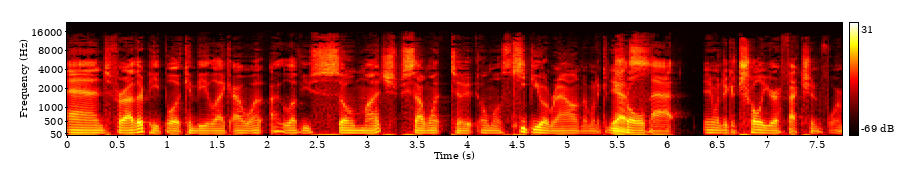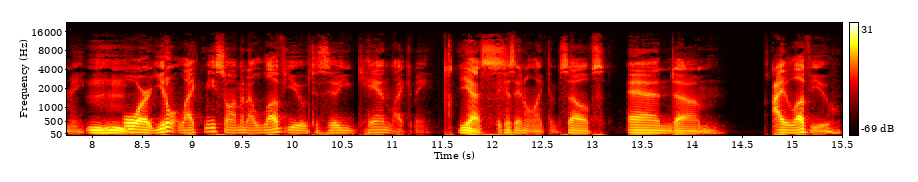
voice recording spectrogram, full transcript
And for other people, it can be like I want I love you so much because I want to almost keep you around. I want to control Yes. that. I want to control your affection for me. Mhm. Or you don't like me, so I'm gonna love you to so you can like me Yes. because they don't like themselves. And um, I love you,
